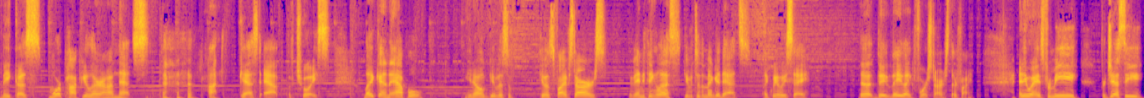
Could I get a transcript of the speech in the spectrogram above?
make us more popular on that podcast app of choice. Like an Apple, you know, give us a give us five stars. If anything less, give it to the mega dads, like we always say. The, they, they like four stars. They're fine. Anyways, for me, for Jesse,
